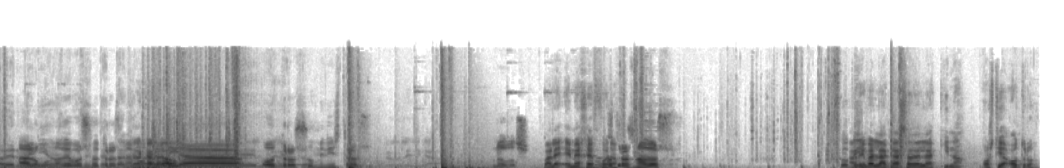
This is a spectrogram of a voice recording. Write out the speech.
A ver, ¿Alguno de vosotros me de otros suministros? no dos. Vale, MG fuera. Otros nodos. Arriba en la casa de la esquina. Hostia, otro.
